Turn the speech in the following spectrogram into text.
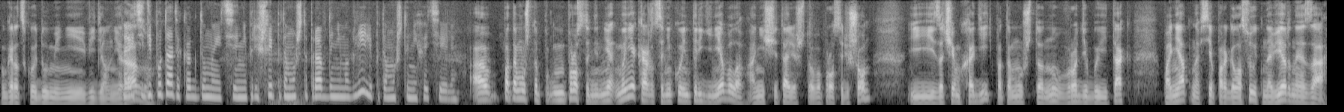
в городской думе не видел видел ни а разу. эти депутаты, как думаете, не пришли, потому что правда не могли или потому что не хотели? А, потому что просто, мне, мне кажется, никакой интриги не было. Они считали, что вопрос решен. И зачем ходить, потому что, ну, вроде бы и так понятно, все проголосуют, наверное, за.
